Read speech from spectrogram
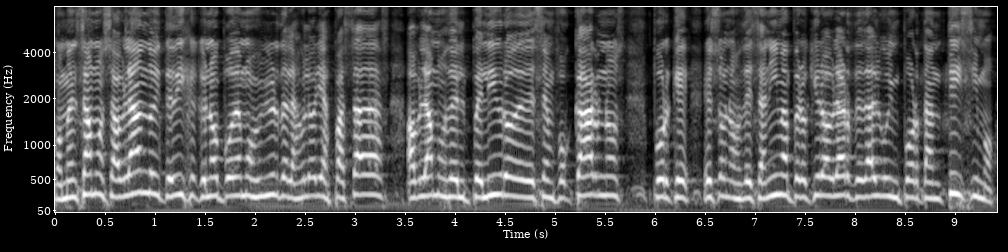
Comenzamos hablando y te dije que no podemos vivir de las glorias pasadas. Hablamos del peligro de desenfocarnos porque eso nos desanima, pero quiero hablarte de algo importantísimo.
